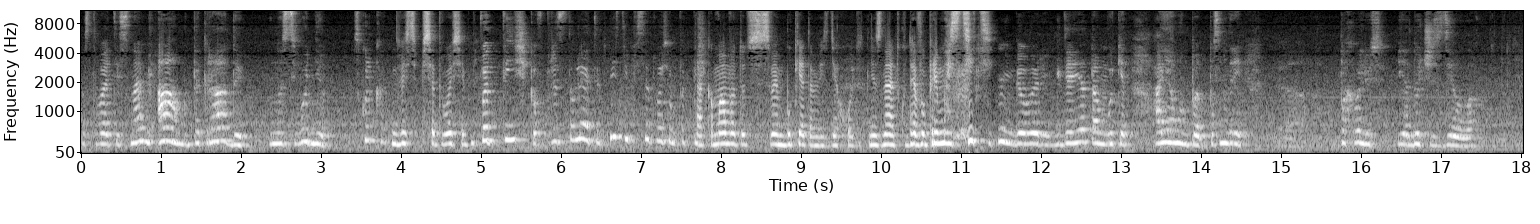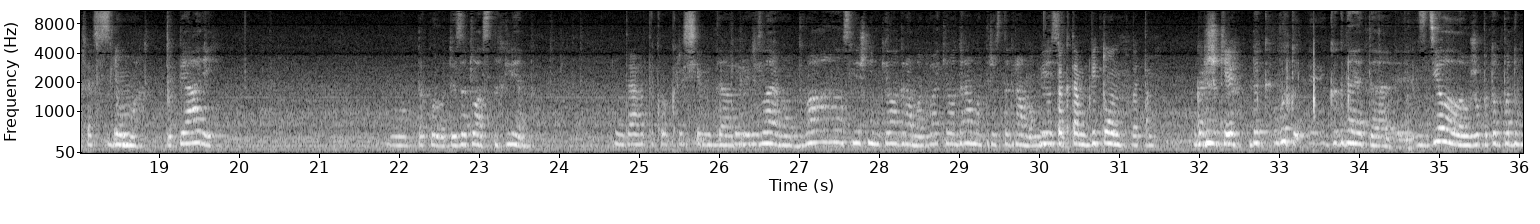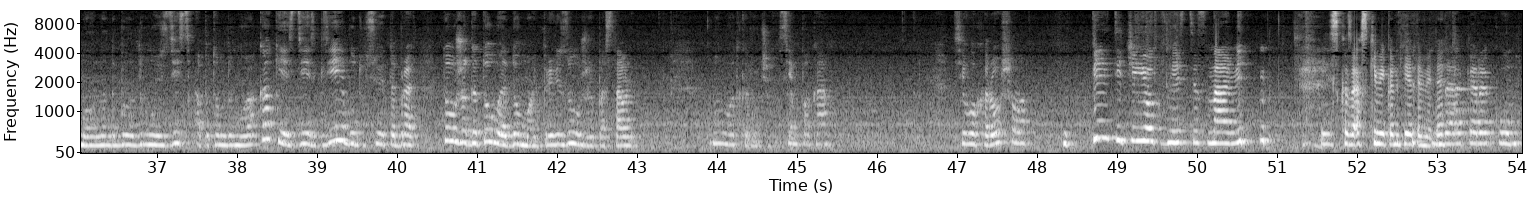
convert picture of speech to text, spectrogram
Оставайтесь с нами. А, мы так рады. У нас сегодня сколько 258. подписчиков? Представляете, 258 подписчиков. Так, а мама тут со своим букетом везде ходит, не знает, куда его примостить. Не говори, где я, там букет. А я по- посмотри, э, похвалюсь, я дочь сделала Сейчас дома топиарий. Вот такой вот из атласных лент. Да, такой красивый. Да, привезла его 2 с лишним килограмма, 2 килограмма 300 граммов Ну весит. так там бетон в этом горшке. Так вот, э, когда это э, сделала, уже потом подумала, надо было, думаю, здесь, а потом думаю, а как я здесь, где я буду все это брать? То уже готовое дома, привезу уже поставлю. Ну вот, короче, всем пока. Всего хорошего. Пейте чаек вместе с нами. И с казахскими конфетами, да? Да, каракум.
